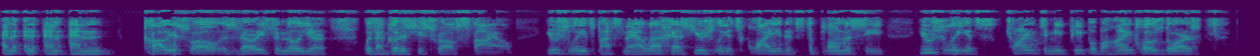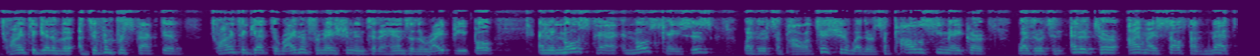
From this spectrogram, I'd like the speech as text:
And, and, and, and Yisrael is very familiar with Agudas Yisrael style. Usually it's Patznei Aleches, usually it's quiet, it's diplomacy, Usually it's trying to meet people behind closed doors, trying to get a, a, different perspective, trying to get the right information into the hands of the right people. And in most, in most cases, whether it's a politician, whether it's a policymaker, whether it's an editor, I myself have met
